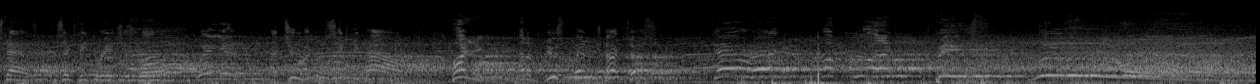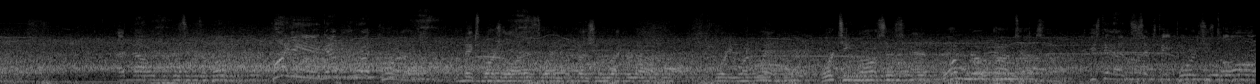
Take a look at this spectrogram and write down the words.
Stands 6 feet 3 inches tall, weighing in at 260 pounds. Fighting out of Houston, Texas, Derrick the Black Beast Lewis. And now introducing his opponent, fighting out of the red corner. A mixed martial artist holding a professional record of 41 wins, 14 losses, and one no contest. He stands 6 feet 4 inches tall,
